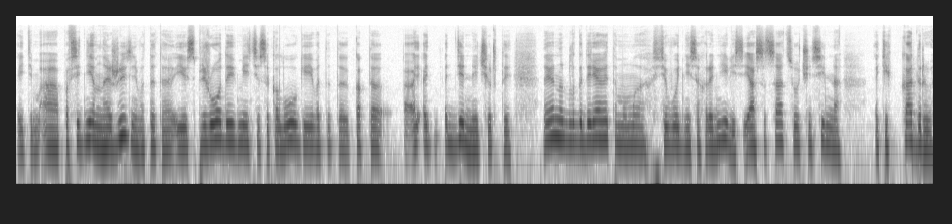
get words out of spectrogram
этим. А повседневная жизнь, вот это и с природой вместе, с экологией, вот это как-то отдельные черты. Наверное, благодаря этому мы сегодня и сохранились. И ассоциация очень сильно этих кадров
